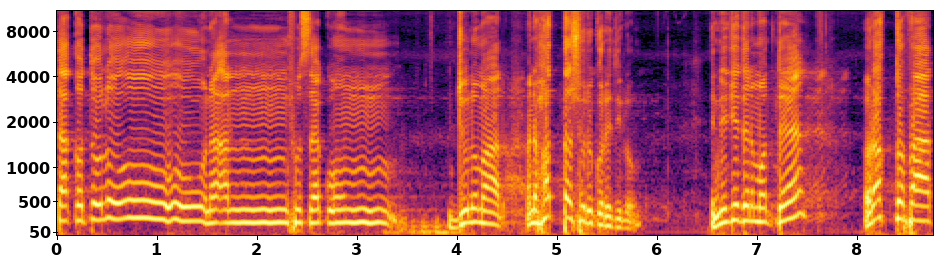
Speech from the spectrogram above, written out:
তাকতুলুন আনফুসাকুম। জুলুমার মানে হত্যা শুরু করে দিল। নিজেদের মধ্যে রক্তপাত,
